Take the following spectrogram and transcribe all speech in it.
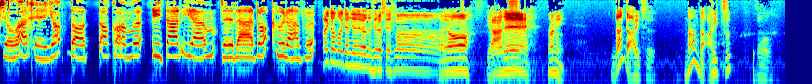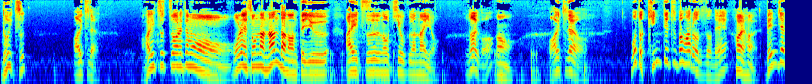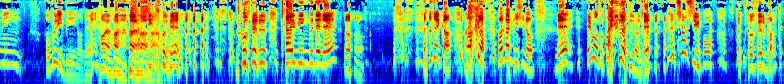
チョワヘヨドットコムイタリアンゼラードクラブ。はい、どうも、イタリアンジェネラルです。よろしくお願いしまはーよす。いやーねー。何？ー、なんだあいつ？なんだあいつ？うん。ドイツ？あいつだよ。あいつって言われても、俺そんななんだなんていうあいつの記憶がないよ。ないか？うん。あいつだよ。元近鉄バファローズのね、はいはい。ベンジャミン・オグリビーのね、はいはいはい写はい。真をね、載せるタイミングでね、うんなぜか若、若き氏のね、江本武則のね、写真を載せるバカ。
